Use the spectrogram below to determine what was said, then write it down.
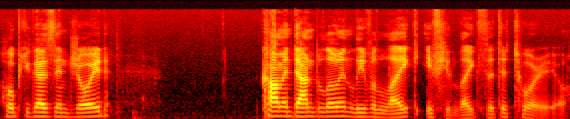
Hope you guys enjoyed. Comment down below and leave a like if you like the tutorial.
